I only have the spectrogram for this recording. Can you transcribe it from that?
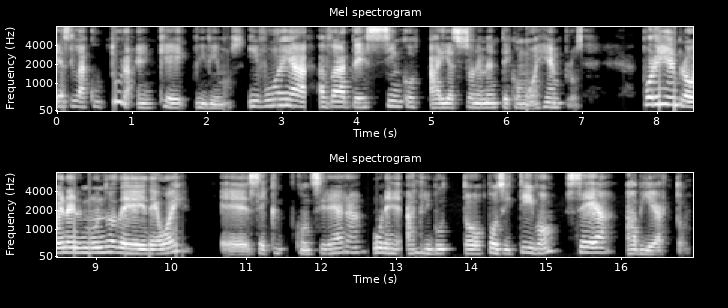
es la cultura en que vivimos. Y voy a hablar de cinco áreas solamente como ejemplos. Por ejemplo, en el mundo de, hoy eh, se considera un atributo positivo sea abierto,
